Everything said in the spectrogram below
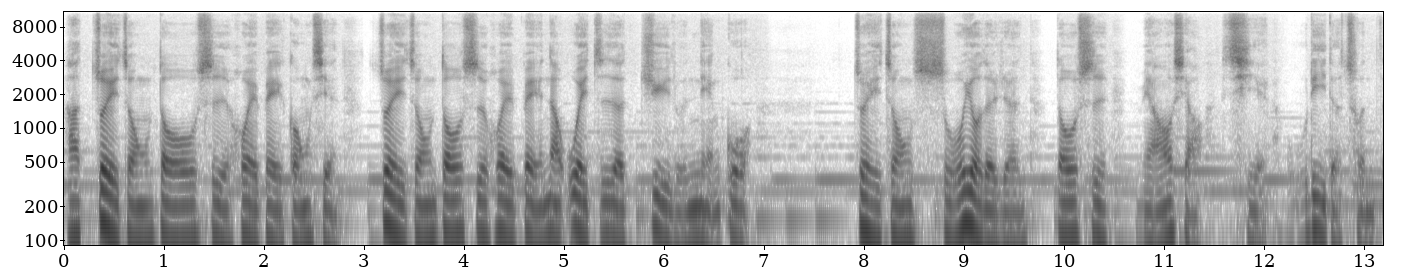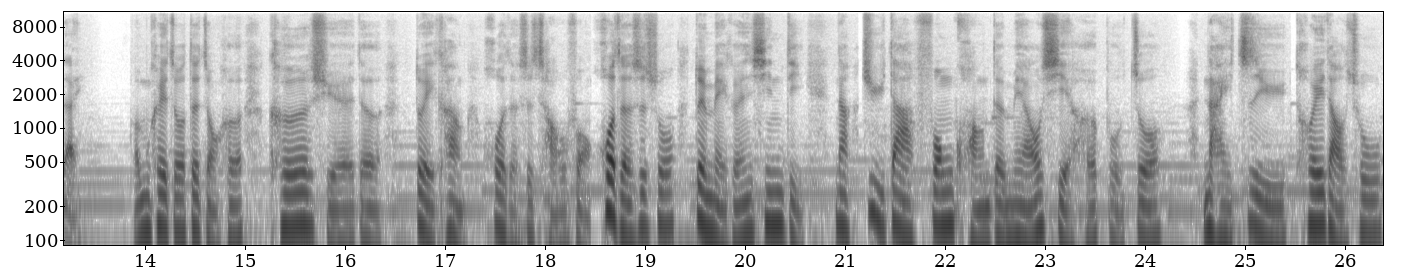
他最终都是会被攻陷，最终都是会被那未知的巨轮碾过，最终所有的人都是渺小且无力的存在。我们可以做这种和科学的对抗，或者是嘲讽，或者是说对每个人心底那巨大疯狂的描写和捕捉，乃至于推导出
